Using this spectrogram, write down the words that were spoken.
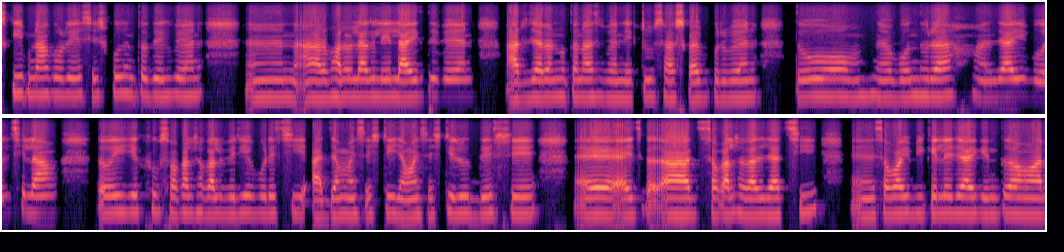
স্কিপ না করে শেষ পর্যন্ত দেখবেন। আর ভালো লাগলে লাইক দেবেন। আর যারা নতুন আসবেন, একটু সাবস্ক্রাইব করবেন। তো বন্ধুরা, যাই বলছিলাম, তো এই যে খুব সকাল সকাল বেরিয়ে পড়েছি। আজ জামাই ষষ্ঠী, জামাই ষষ্ঠীর উদ্দেশ্যে আজ সকাল সকাল যাচ্ছি। সবাই বিকেলে যায়, কিন্তু আমার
